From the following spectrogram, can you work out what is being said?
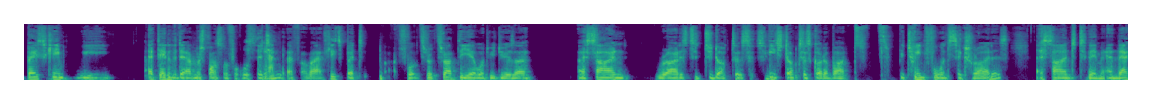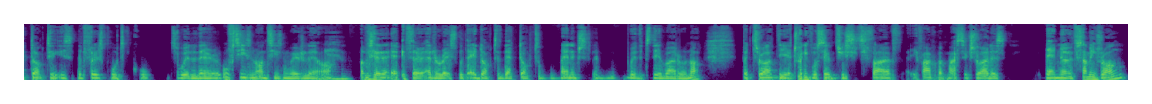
basically we. At the end of the day, I'm responsible for all 13 yeah. of our athletes, but for throughout the year, what we do is I assign riders to, to doctors. So each doctor's got about between four and six riders assigned to them. And that doctor is the first port of call. So whether they're off season, on season, wherever they are. Obviously, if they're at a race with a doctor, that doctor will manage them, whether it's their rider or not. But throughout the year, 24 7, 365, if I've got my six riders, they know if something's wrong,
